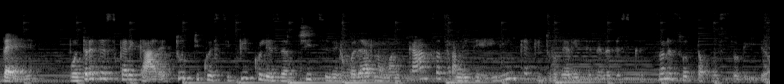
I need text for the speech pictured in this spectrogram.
Bene, potrete scaricare tutti questi piccoli esercizi del quaderno mancanza tramite il link che troverete nella descrizione sotto a questo video.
